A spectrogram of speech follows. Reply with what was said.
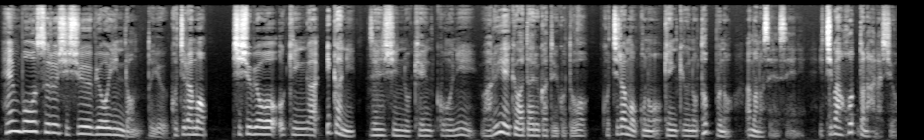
変貌する歯周病院論という、こちらも歯周病菌がいかに全身の健康に悪い影響を与えるかということを、こちらもこの研究のトップの天野先生に一番ホットな話を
